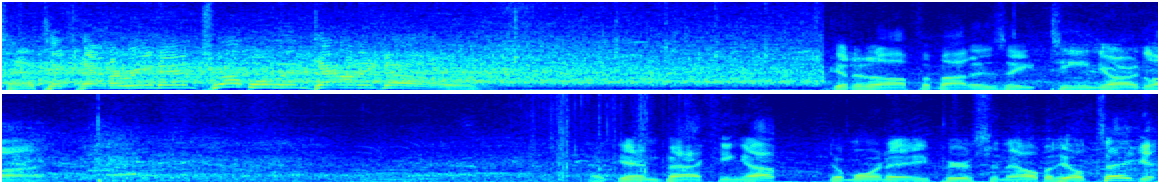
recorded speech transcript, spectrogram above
Santacaterina in trouble, and down he goes. Get it off about his 18-yard line. Again, backing up, De'Mornay Pierson-El, but he'll take it.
